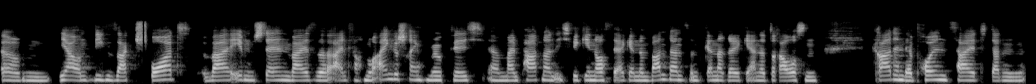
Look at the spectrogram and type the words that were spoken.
Ähm, ja, und wie gesagt, Sport war eben stellenweise einfach nur eingeschränkt möglich. Äh, mein Partner und ich, wir gehen auch sehr gerne wandern, sind generell gerne draußen. Gerade in der Pollenzeit dann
